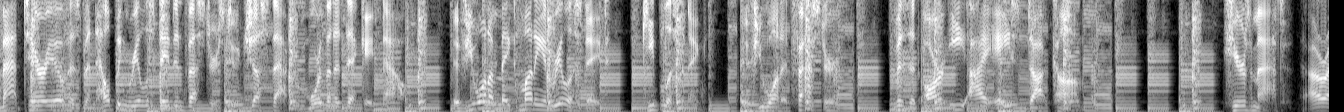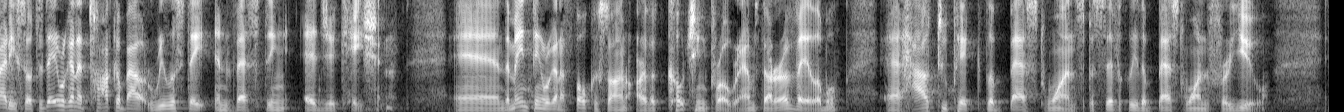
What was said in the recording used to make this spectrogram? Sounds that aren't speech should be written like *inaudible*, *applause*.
Matt Theriault has been helping real estate investors do just that for more than a decade now. If you want to make money in real estate, keep listening. If you want it faster, visit reiace.com. Here's Matt. Alrighty, so today we're going to talk about real estate investing education. And the main thing we're going to focus on are the coaching programs that are available and how to pick the best one, specifically the best one for you.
